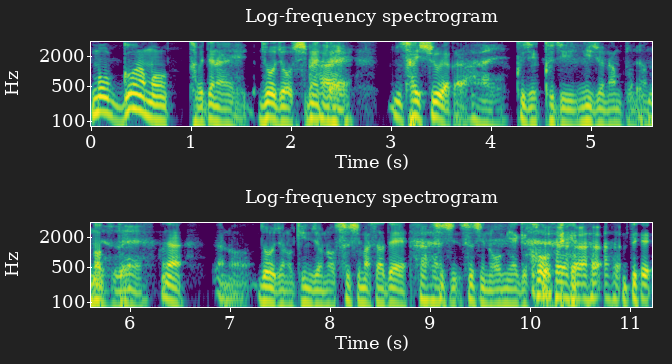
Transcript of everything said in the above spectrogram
もうご飯も食べてない道場を閉めて、はい。最終やから、はい。9時9時20何分の乗って、ね。ほなあの道場の近所の寿司正で、寿司寿司のお土産買うて で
